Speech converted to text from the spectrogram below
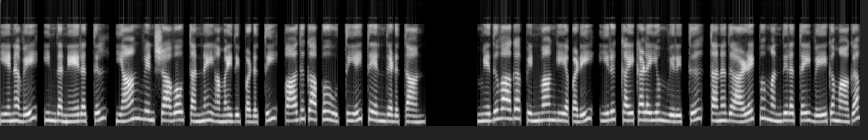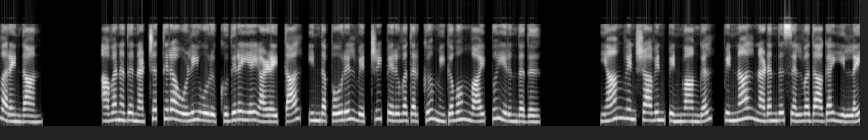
எனவே இந்த நேரத்தில் யாங் வென்ஷாவோ தன்னை அமைதிப்படுத்தி பாதுகாப்பு உத்தியை தேர்ந்தெடுத்தான். மெதுவாக பின்வாங்கியபடி இரு கைகளையும் விரித்து தனது அழைப்பு மந்திரத்தை வேகமாக வரைந்தான். அவனது நட்சத்திர ஒளி ஒரு குதிரையை அழைத்தால் இந்த போரில் வெற்றி பெறுவதற்கு மிகவும் வாய்ப்பு இருந்தது. யாங் வென்ஷாவின் பின்வாங்கல் பின்னால் நடந்து செல்வதாக இல்லை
